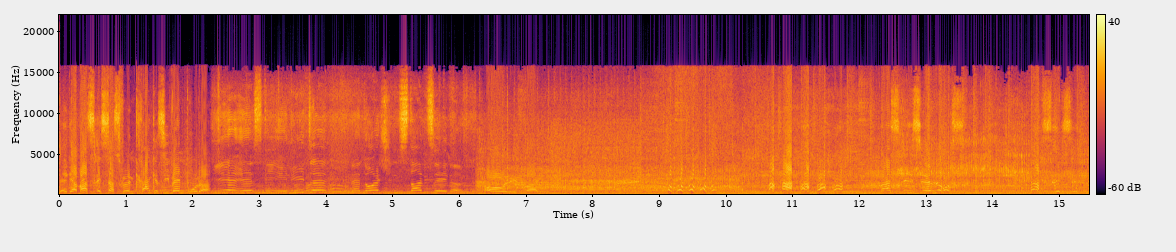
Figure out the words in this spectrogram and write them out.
Digga, was ist das für ein krankes Event, Bruder? Hier ist die Elite der deutschen Stuntszene. Holy fuck. Was ist hier los? Was ist hier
